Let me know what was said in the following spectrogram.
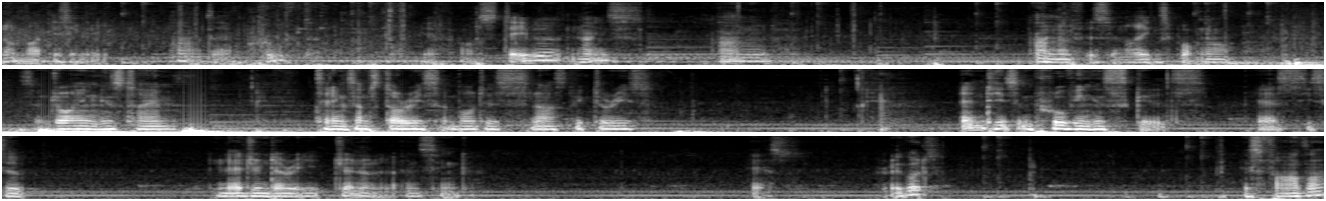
Lombard Italy. Ah, they improved. We have our stable, nice. Arnulf. Arnulf is in Regensburg now. He's enjoying his time, telling some stories about his last victories. And he's improving his skills. Yes, he's a legendary general, I think. Yes, very good. His father,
